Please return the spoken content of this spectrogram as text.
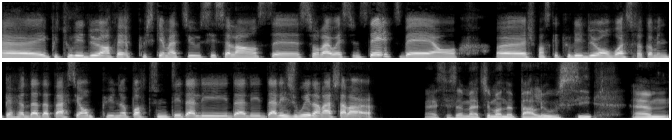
Et puis tous les deux, en fait, puisque Mathieu aussi se lance sur la Western States, ben je pense que tous les deux, on voit ça comme une période d'adaptation, puis une opportunité d'aller d'aller d'aller jouer dans la chaleur. Euh, c'est ça, Mathieu m'en a parlé aussi. Euh,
